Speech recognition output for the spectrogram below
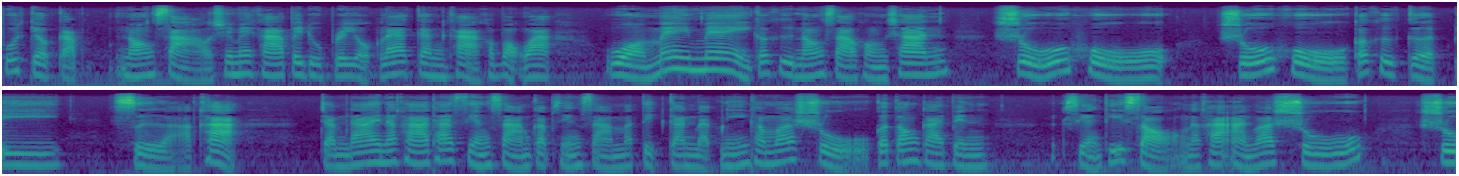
พูดเกี่ยวกับน้องสาวใช่ไหมคะ ไปดูประโยคแรกกันค่ะ เขาบอกว่าหัวไม่เม่ก็คือน้องสาวของฉัน สูหู สูหู ก็คือเกิดปีเสือค่ะ จำได้นะคะ ถ้าเสียง 3 กับเสียง 3 มาติดกันแบบนี้คำว่าสูก็ต้องกลายเป็นเสียงที่ 2 นะคะ อ่านว่าสูสู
